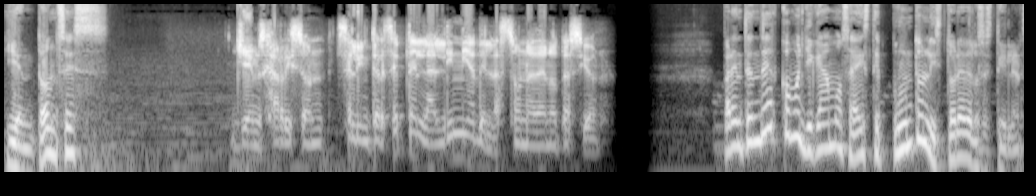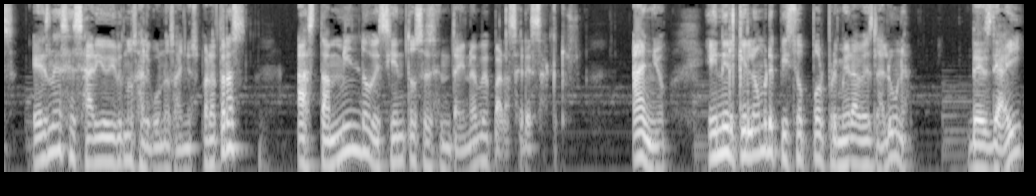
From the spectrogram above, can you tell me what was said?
y entonces James Harrison se lo intercepta en la línea de la zona de anotación. Para entender cómo llegamos a este punto en la historia de los Steelers, es necesario irnos algunos años para atrás, hasta 1969 para ser exactos, año en el que el hombre pisó por primera vez la luna. Desde ahí,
